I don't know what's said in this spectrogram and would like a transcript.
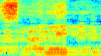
Jerusalem,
